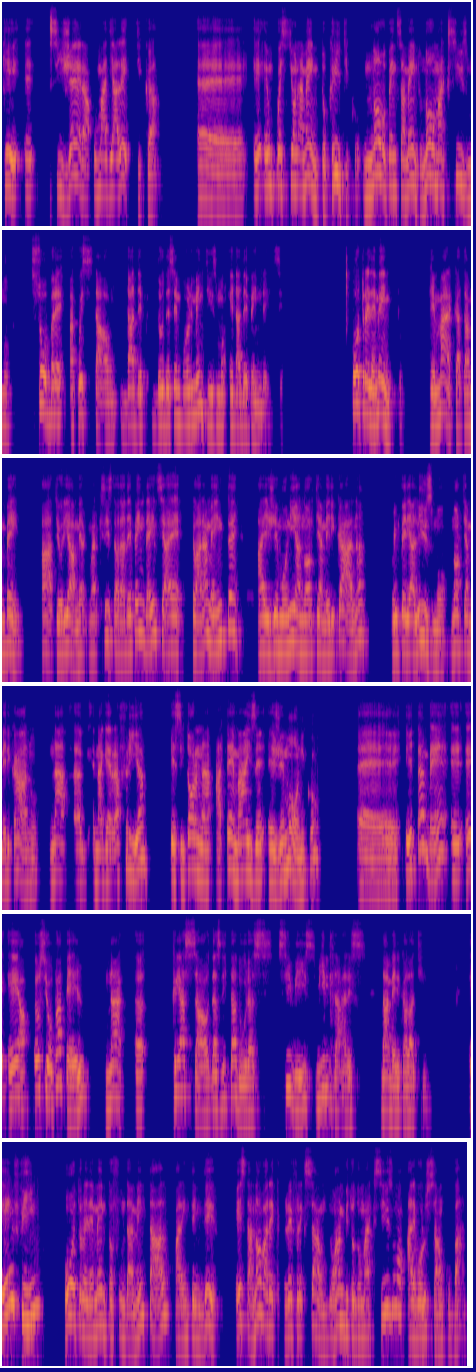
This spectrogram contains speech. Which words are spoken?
que eh, se gera uma dialética eh, e, e um questionamento crítico, um novo pensamento, um novo marxismo sobre a questão da do desenvolvimentismo e da dependência. Outro elemento que marca também a teoria marxista da dependência é claramente a hegemonia norte-americana, o imperialismo norte-americano na, eh, na Guerra Fria, que se torna até mais hegemônico, é, e também é, é, é, o seu papel na criação das ditaduras civis militares da América Latina. Enfim, outro elemento fundamental para entender esta nova reflexão no âmbito do marxismo, a Revolução Cubana.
